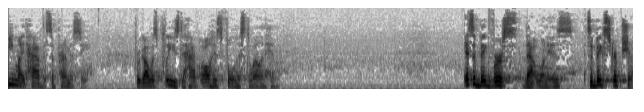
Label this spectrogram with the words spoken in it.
he might have the supremacy. For God was pleased to have all his fullness dwell in him. It's a big verse, that one is. It's a big scripture.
